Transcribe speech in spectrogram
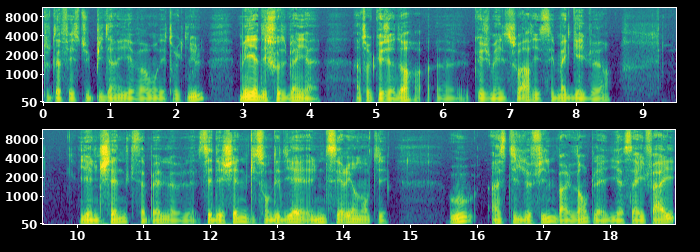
tout à fait stupides. Hein. Il y a vraiment des trucs nuls, mais il y a des choses bien. Il y a un truc que j'adore, que je mets le soir, c'est MacGyver il y a une chaîne qui s'appelle. Euh, c'est des chaînes qui sont dédiées à une série en entier. Ou un style de film, par exemple, il y a Sci-Fi,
